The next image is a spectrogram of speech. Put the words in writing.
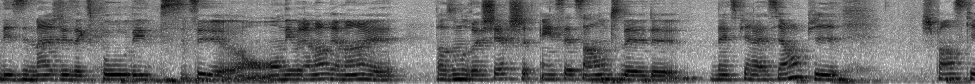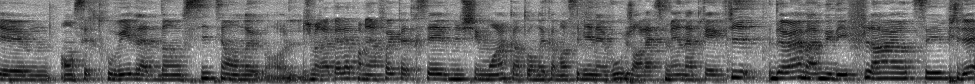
des images, des expos, des, on, on est vraiment, vraiment euh, dans une recherche incessante de, de- d'inspiration. Puis je pense que euh, on s'est retrouvés là-dedans aussi. On a, je me rappelle la première fois que Patricia est venue chez moi quand on a commencé Bien à vous, genre la semaine après. Puis de un, elle m'a amené des fleurs, tu sais. Puis là,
